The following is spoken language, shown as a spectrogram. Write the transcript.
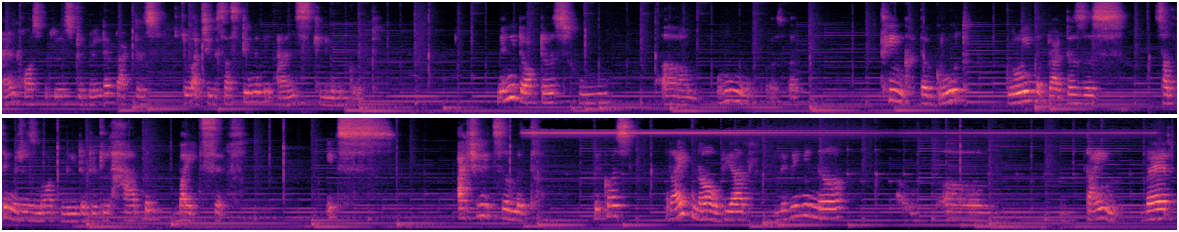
and hospitals to build their practice to achieve sustainable and scalable growth. Many doctors who um, who uh, think the growth, growing the practice is something which is not needed. It will happen by itself. It's actually it's a myth because right now we are living in a uh, time where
